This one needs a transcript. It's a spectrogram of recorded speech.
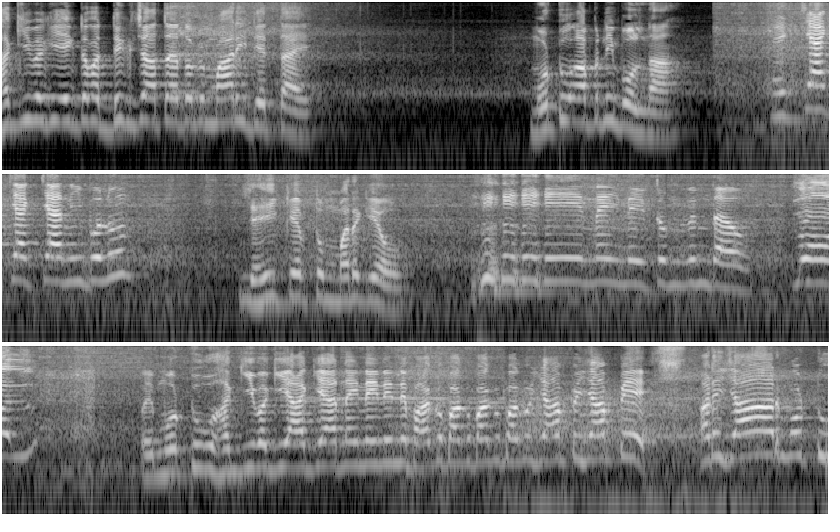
हगी वगी एक दफ़ा दिख जाता है तो फिर मार ही देता है। मोटू अब नहीं बोलना। क्या क्या क्या नहीं बोलूँ? यही कि तुम मर गए हो। नहीं नहीं तुम ज़िंदा हो। ओए, मोटू हगी वगी आ गया। नहीं नहीं नहीं भागो भागो भागो भागो, यहाँ पे यहाँ पे। अरे यार, मोटू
